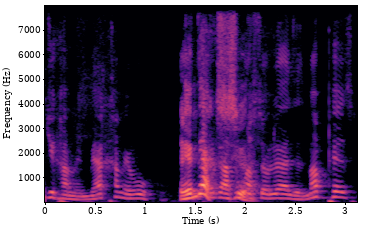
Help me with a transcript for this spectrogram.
είχαμε μια, είχαμε βούχου. Ε, εντάξει. Καθόμαστε βλέπουμε τις μάπες.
